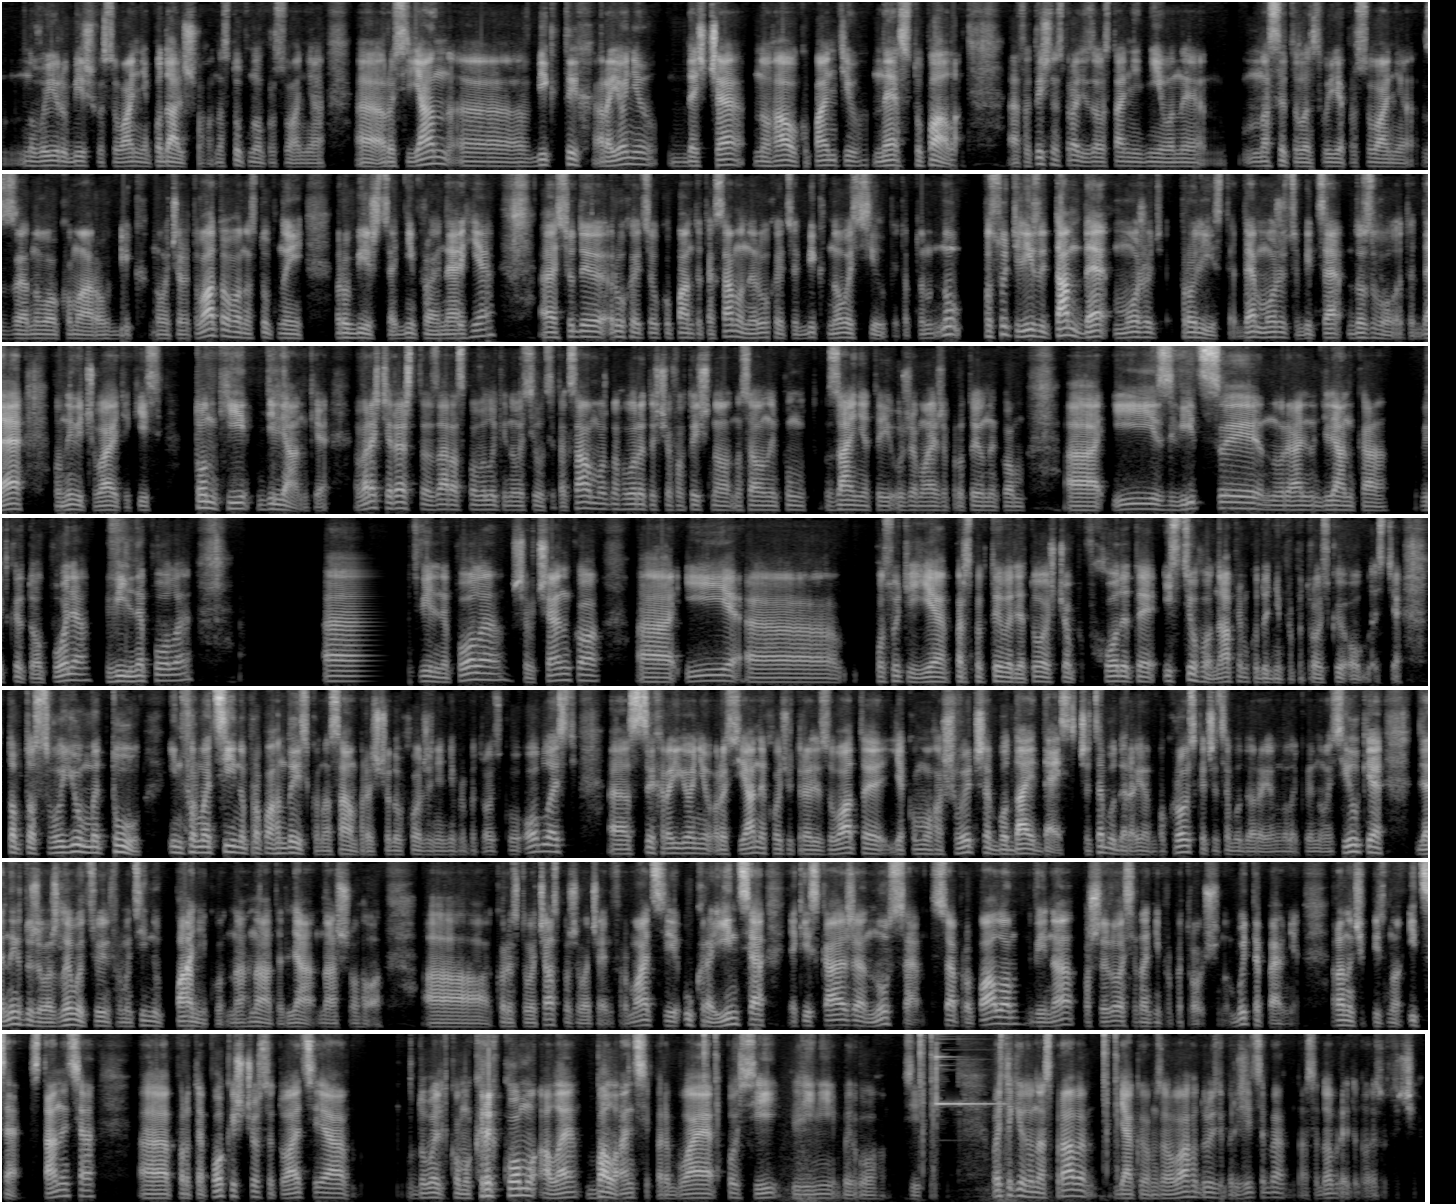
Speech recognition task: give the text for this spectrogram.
новий рубіж висування подальшого наступного просування е, росіян в бік тих районів, де ще нога окупантів не ступала. Фактично, справді за останні дні вони наситили своє просування з нового комару в бік Новочеретуватого. Наступний рубіж це Дніпроенергія. Е, Сюди рухаються окупанти. Так само не рухаються в бік Новосілки. Тобто, ну по суті, лізуть там, де можуть пролізти, де можуть собі це дозволити, де вони відчувають якісь. Тонкі ділянки, врешті-решт, зараз по великій новосілці. Так само можна говорити, що фактично населений пункт зайнятий уже майже противником, і звідси ну реально ділянка відкритого поля, вільне поле, вільне поле, Шевченко, і е, по суті є перспективи для того, щоб входити із цього напрямку до Дніпропетровської області, тобто свою мету інформаційно-пропагандистську насамперед щодо входження Дніпропетровську область е, з цих районів росіяни хочуть реалізувати якомога швидше, бодай десь чи це буде район Покровська, чи це буде район Великої Новосілки. Для них дуже важливо цю інформаційну паніку нагнати для нашого а, користувача, споживача інформації, українця, який скаже: ну все, все пропало. Війна поширилася на Дніпропетровщину. Будьте певні, рано чи пізно і це станеться. Е, Проте, поки що ситуація в доволі такому крихкому, але балансі перебуває по всій лінії бойового зіткнення. Ось такі от у нас справи. Дякую вам за увагу, друзі. Бережіть себе. На все добре і до нових зустрічей.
